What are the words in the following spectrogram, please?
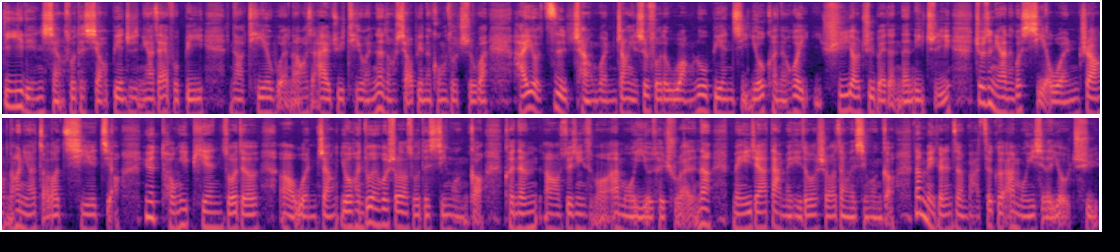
第一联想说的小编，就是你要在 FB 然后贴文啊，或者 IG 贴文那种小编的工作之外，还有自产文章，也是所谓的网络编辑有可能会需要具备的能力之一，就是你要能够写文章，然后你要找到切角，因为同一篇所谓的呃文章，有很多人会收到所谓的新闻稿，可能啊、最近什么按摩仪又推出来了，那每一家大媒体都会收到这样的新闻稿，那每个人怎么把这个按摩你写的有趣，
